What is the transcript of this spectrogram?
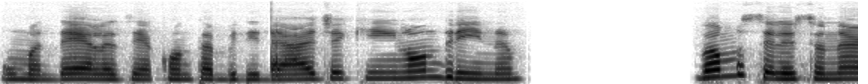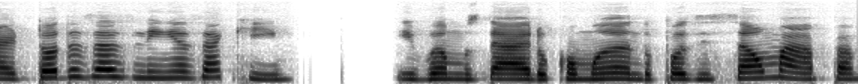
uma delas é a contabilidade aqui em Londrina. Vamos selecionar todas as linhas aqui e vamos dar o comando posição mapa.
